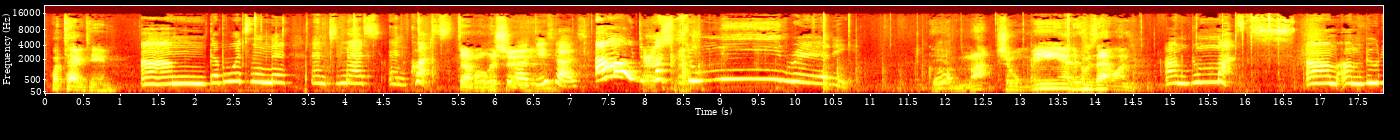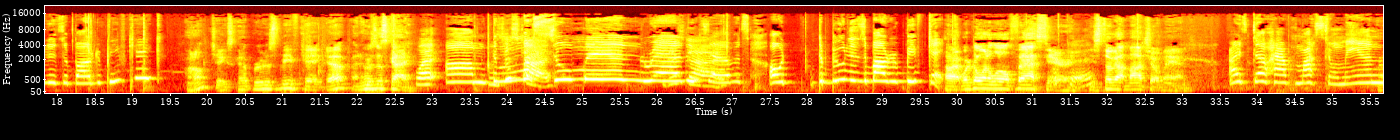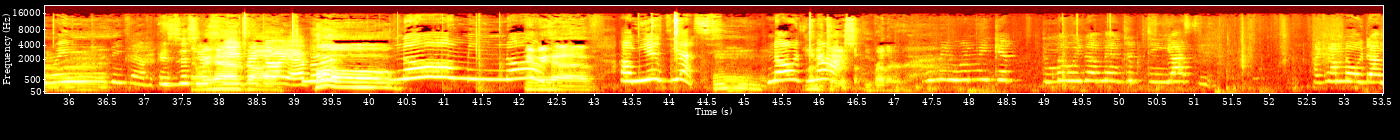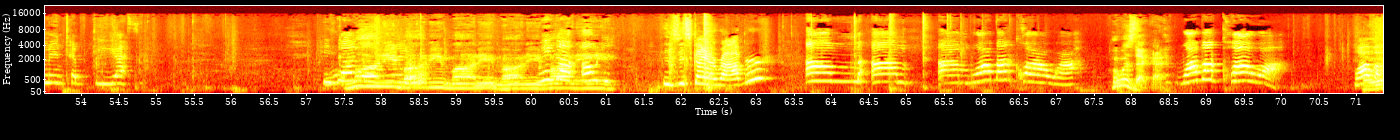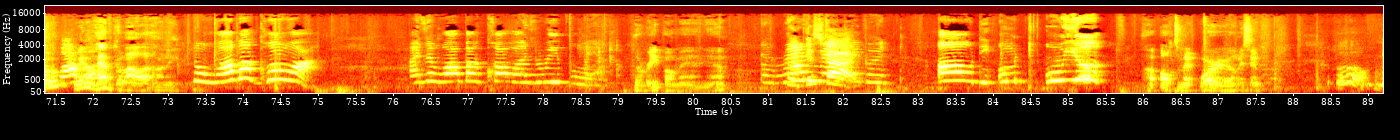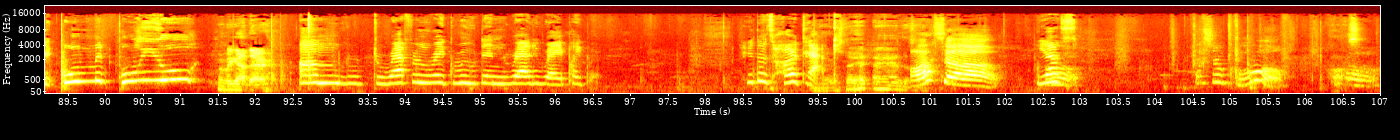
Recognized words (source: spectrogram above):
What tag team? Um, Double Wits and, and Smash and Crush. Demolition. Oh, these guys. Oh, the Yeah, Macho Mean ready. Yeah, Macho Man. And who's that one? Um, the mus. Um, um, Buddha's about the beefcake. Oh, Jake's got Brutus Beefcake. Yep. And who's this guy? What? Um, the Who's this guy? Muscle Man This Randy guy. Savage. Oh, the Buddha's about a beefcake. All right, we're going a little fast here. Okay. You still got Macho Man. I still have Muscle Man Alright. Randy Savage. Is this And your we have, favorite uh, guy ever? Oh. No. And we have. Um, yes, yes. Mm. No, it's let not. Let me tell you something, brother. Let me, let me get the Millie Diamond Tip Diassi. I got Millie Diamond Tip Diassi. He's got money, money, money, money, we money. Got Otis. Is this guy a robber? Um, um, um, Wabba Who was that guy? Wabba Wabba, Who? wabba. We don't have Kamala, honey. No, Wabba Quawa. I said Wabba Quawa's Reaper Man. The Repo Man, yeah. And Like Ratty this guy. Piper- Oh, the ultimate. Oh, The Ultimate Warrior. Let me see. Ooh. The ultimate. Oh, What do we got there? Um, Giraffe and Rick Rude and Ratty Ray Piper. He does heart attack. There's the Hitman. Awesome. Yes. Cool. That's so cool. Awesome. Oh.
